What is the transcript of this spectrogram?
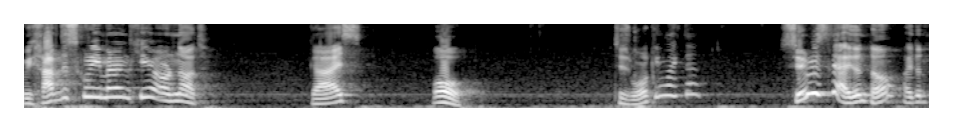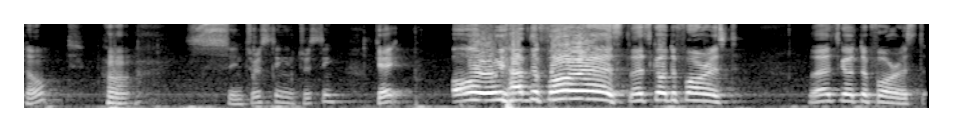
We have the screamer in here or not? Guys? Oh. It is working like that? Seriously? I don't know. I don't know. interesting, interesting. Okay. Oh, we have the forest. Let's go to forest. Let's go to forest.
